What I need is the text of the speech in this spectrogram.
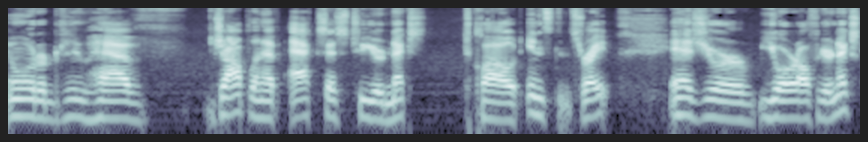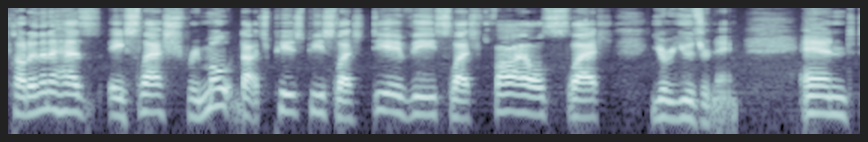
in order to have Joplin have access to your Nextcloud instance, right? It has your URL for your Nextcloud, and then it has a slash remote.php slash dav slash files slash your username. And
